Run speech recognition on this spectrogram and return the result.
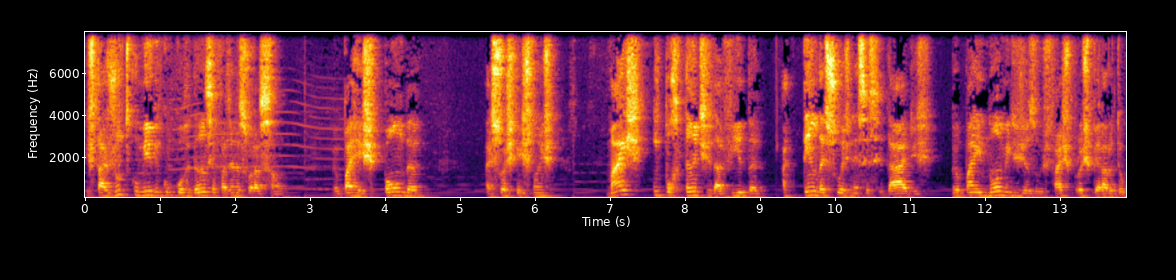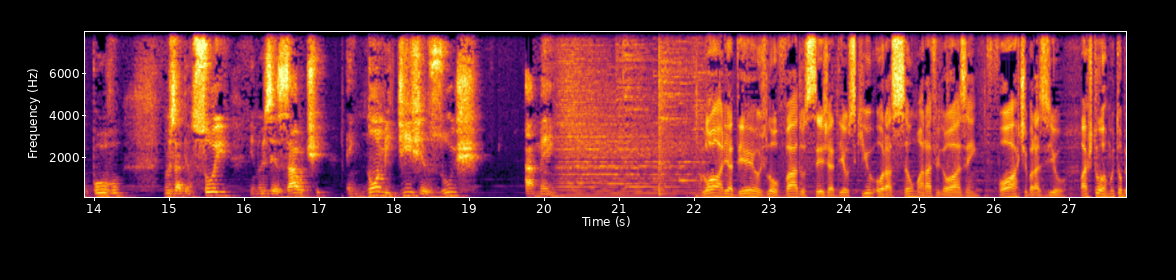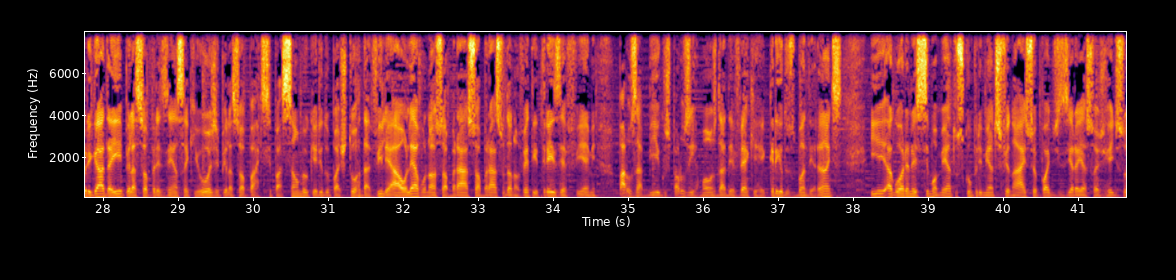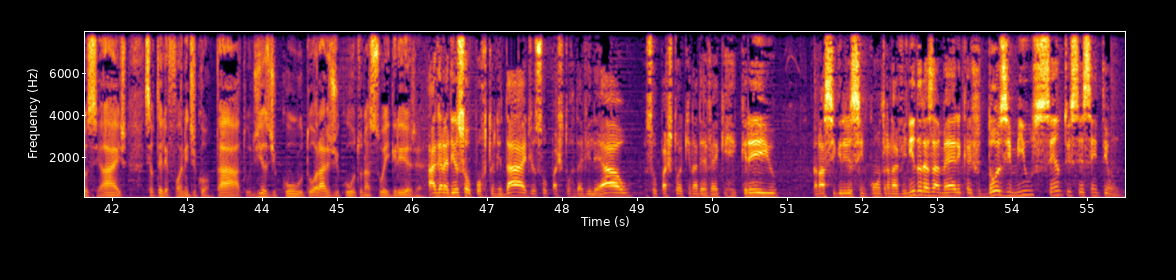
está junto comigo em concordância fazendo essa oração. Meu Pai, responda as suas questões mais importantes da vida, atenda às suas necessidades, meu Pai, em nome de Jesus, faz prosperar o teu povo, nos abençoe e nos exalte, em nome de Jesus. Amém. Glória a Deus, louvado seja Deus. Que oração maravilhosa, hein? Forte Brasil. Pastor, muito obrigado aí pela sua presença aqui hoje, pela sua participação, meu querido pastor Davi Leal. Leva o nosso abraço, abraço da 93 FM para os amigos, para os irmãos da DEVEC Recreio dos Bandeirantes. E agora, nesse momento, os cumprimentos finais, o senhor pode dizer aí as suas redes sociais, seu telefone de contato, dias de culto, horários de culto na sua igreja. Agradeço a oportunidade, eu sou o pastor Davi Leal, eu sou pastor aqui na DEVEC Recreio. A nossa igreja se encontra na Avenida das Américas, 12.161.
